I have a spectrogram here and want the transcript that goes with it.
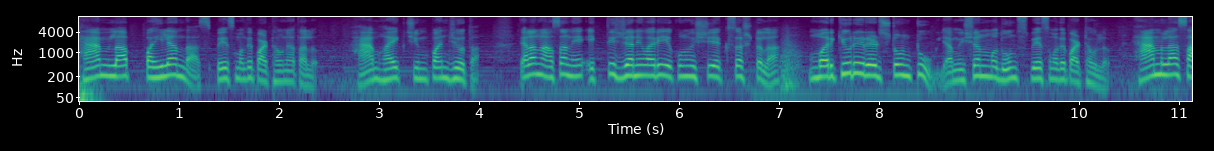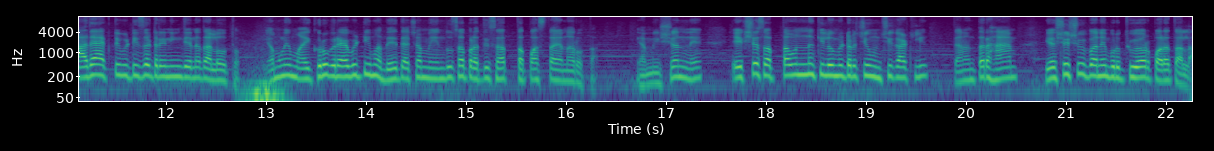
हॅमला पहिल्यांदा स्पेसमध्ये पाठवण्यात आलं. हॅम हा एक चिंपांजी होता. त्याला नासाने एकतीस जानेवारी एकोणीसशे एकसष्टला मर्क्युरी रेडस्टोन टू या मिशनमधून स्पेसमध्ये पाठवलं. हॅमला साध्या ॲक्टिव्हिटीचं ट्रेनिंग देण्यात आलं होतं. यामुळे मायक्रोग्रॅव्हिटीमध्ये त्याच्या मेंदूचा प्रतिसाद तपासता येणार होता. या मिशनने एकशे सत्तावन्न किलोमीटरची उंची गाठली. त्यानंतर हॅम यशस्वीपणे पृथ्वीवर परत आला.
